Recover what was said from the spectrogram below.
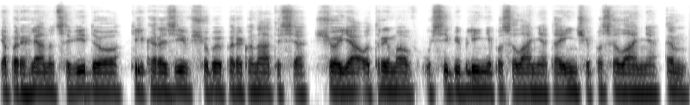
Я перегляну це відео кілька разів, щоб переконатися, що я отримав усі біблійні посилання та інші посилання. Ем.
